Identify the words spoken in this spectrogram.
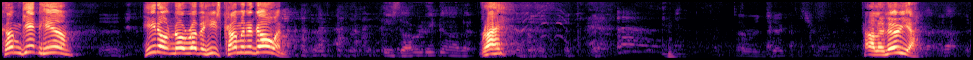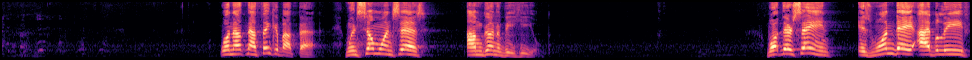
Come get him. He don't know whether he's coming or going. He's already got it. Right? Hallelujah. Well, now, now think about that. When someone says, I'm going to be healed, what they're saying is one day I believe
